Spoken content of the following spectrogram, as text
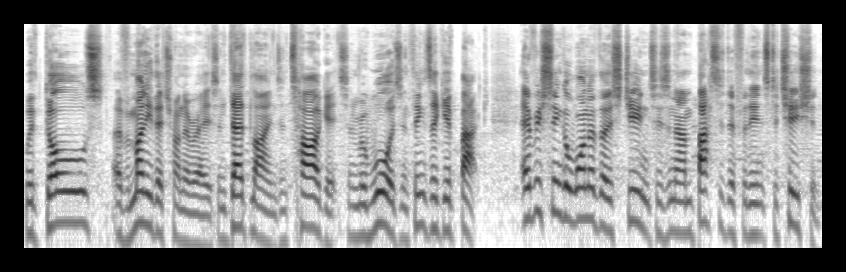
with goals of money they're trying to raise, and deadlines, and targets, and rewards, and things they give back. Every single one of those students is an ambassador for the institution.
